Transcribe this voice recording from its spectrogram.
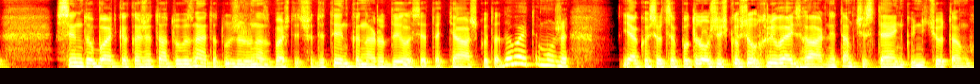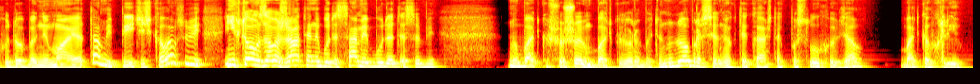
Син до батька каже, тату, ви знаєте, тут же у нас, бачите, що дитинка народилася, та тяжко, та давайте, може, якось оце потрошечки, все, хлівець гарний, там чистенько, нічого там худоби немає, там і пічечка, вам собі, і ніхто вам заважати не буде, самі будете собі. Ну, батько, що що йому батькові робити? Ну, добре, сину, як ти кажеш, так послухай, взяв батька в хлів.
